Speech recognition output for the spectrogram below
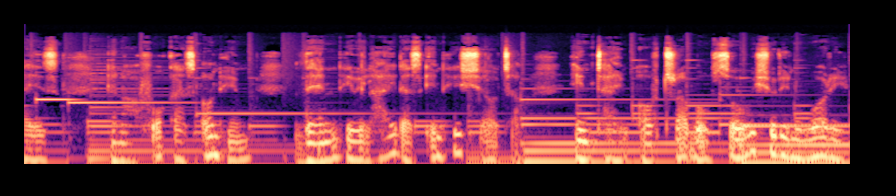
eyes and our focus on Him, then He will hide us in His shelter in time of trouble. So we shouldn't worry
